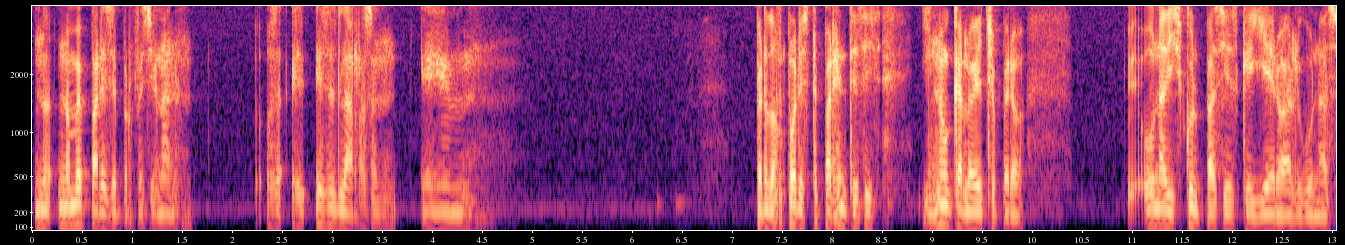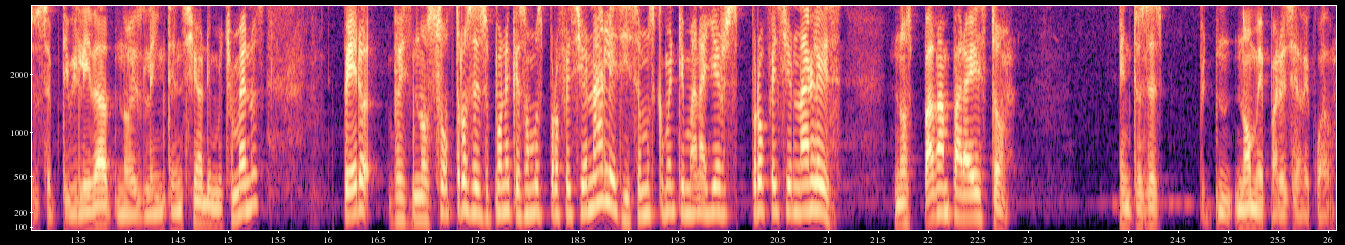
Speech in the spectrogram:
no, me parece profesional. O sea, e, esa es la razón. Em, perdón por este paréntesis y nunca lo he hecho, pero eh, una disculpa si es que hiero alguna susceptibilidad, no es la intención, ni mucho menos. Pero pues nosotros se supone que somos profesionales y somos community managers profesionales. Nos pagan para esto. Entonces, no me parece adecuado.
